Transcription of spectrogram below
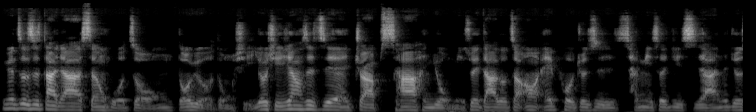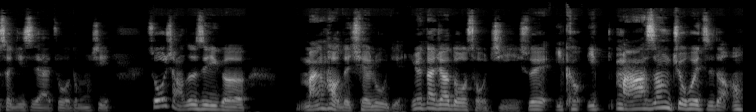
因为这是大家生活中都有的东西。尤其像是之前 Jobs 它很有名，所以大家都知道哦，Apple 就是产品设计师啊，那就是设计师在做的东西。所以我想这是一个蛮好的切入点，因为大家都有手机，所以一口一马上就会知道哦，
